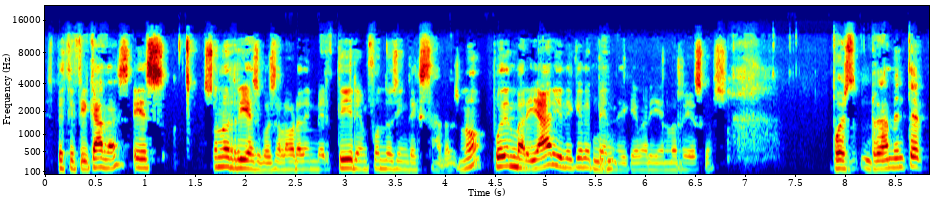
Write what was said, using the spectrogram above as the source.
especificadas, es, son los riesgos a la hora de invertir en fondos indexados, ¿no? ¿Pueden variar y de qué depende que varíen los riesgos? Pues realmente,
